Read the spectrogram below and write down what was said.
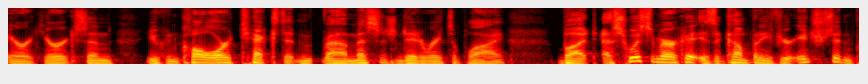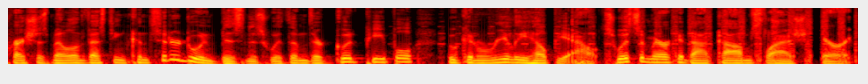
Erick Erickson. You can call or text it. Uh, message and data rates apply. But uh, Swiss America is a company. If you're interested in precious metal investing, consider doing business with them. They're good people who can really help you out. SwissAmerica.com slash Eric.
